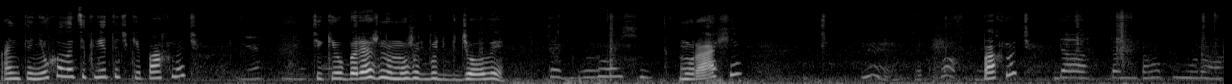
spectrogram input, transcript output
Ань, ти нюхала ці квіточки, пахнуть? Ні. Тільки обережно можуть бути бджоли. Та брохи. Мурахи М, як пахне. пахнуть? Да, там багато мурах.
